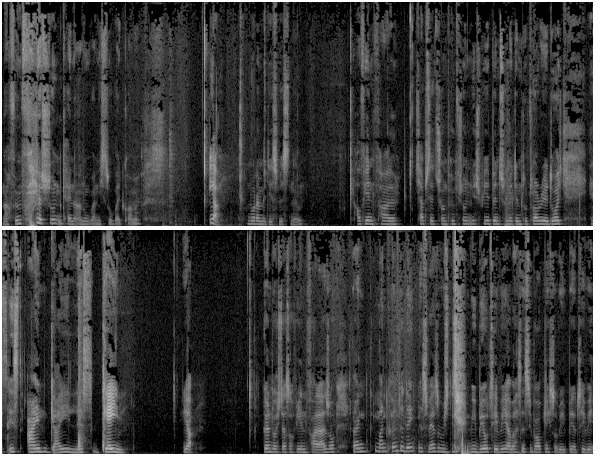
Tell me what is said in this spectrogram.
Nach 500 Stunden, keine Ahnung, wann ich so weit komme. Ja, nur damit ihr es wisst, ne? Auf jeden Fall, ich habe es jetzt schon 5 Stunden gespielt, bin schon mit dem Tutorial durch. Es ist ein geiles Game. Ja gönnt euch das auf jeden Fall. Also, man, man könnte denken, es wäre so wie, wie BOTW, aber es ist überhaupt nicht so wie BOTW.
